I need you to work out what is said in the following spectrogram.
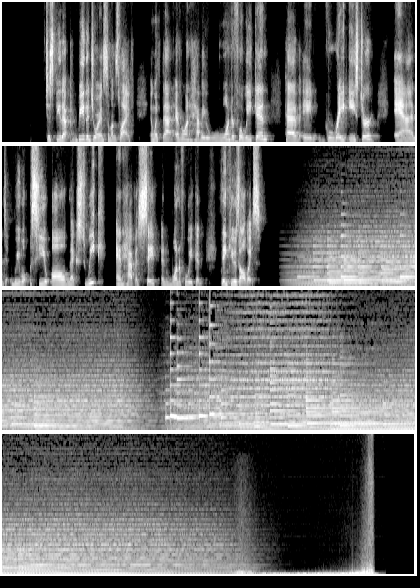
just be that be the joy in someone's life. And with that, everyone have a wonderful weekend. Have a great Easter, and we will see you all next week. And have a safe and wonderful weekend. Thank you as always.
